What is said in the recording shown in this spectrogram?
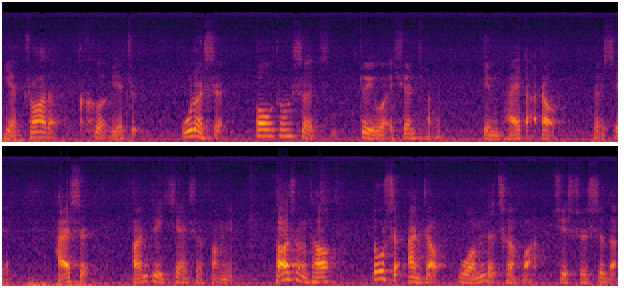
也抓得特别准。无论是包装设计、对外宣传、品牌打造这些，还是团队建设方面，曹胜涛都是按照我们的策划去实施的。”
